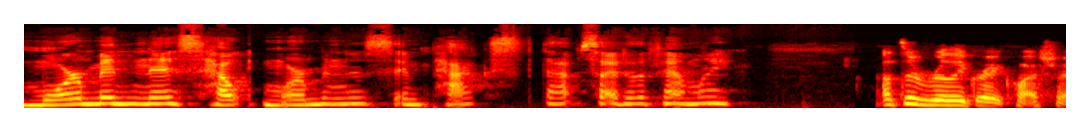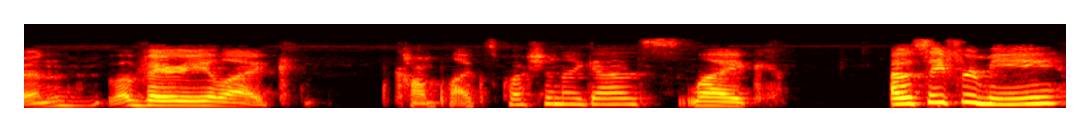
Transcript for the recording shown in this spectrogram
Mormonness, how Mormonness impacts that side of the family? That's a really great question. A very like complex question, I guess. Like I would say for me,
